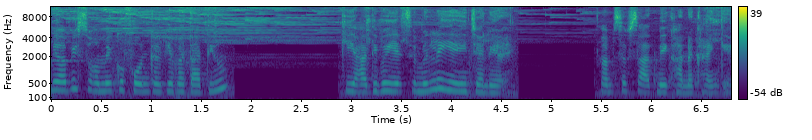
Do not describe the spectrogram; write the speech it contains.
मैं अभी सौम्य को फ़ोन करके बताती हूँ कि आदि भैया से मिलने यहीं चले आए। हम सब साथ में खाना खाएँगे।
